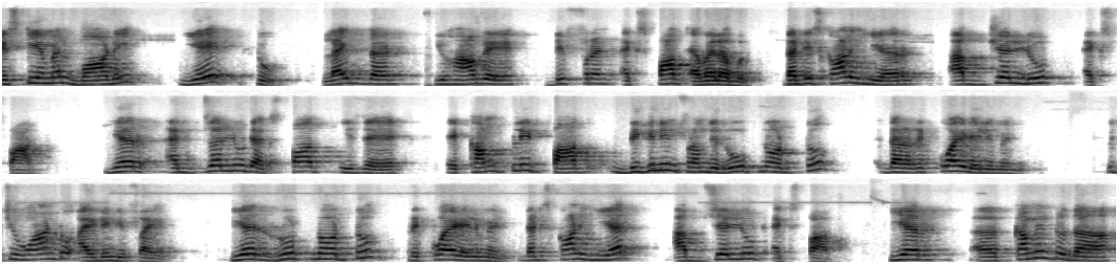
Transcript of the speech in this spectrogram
html body a2 like that you have a different xpath available that is called here absolute xpath Here, absolute XPath is a, a complete path beginning from the root node to the required element, which you want to identify. Here, root node to required element. That is called here absolute XPath. Here, uh, coming to the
